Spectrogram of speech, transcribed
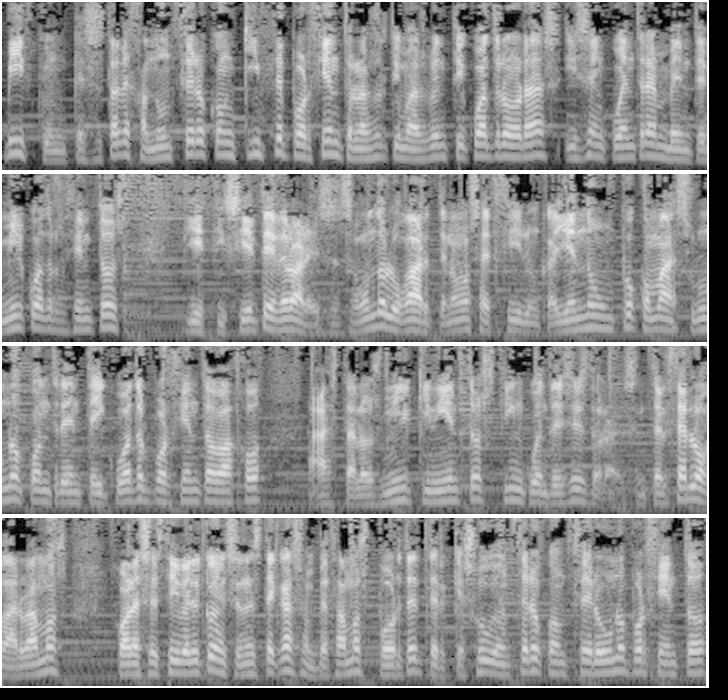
Bitcoin, que se está dejando un 0,15% en las últimas 24 horas y se encuentra en 20.417 dólares. En segundo lugar, tenemos a Ethereum cayendo un poco más, un 1,34% abajo hasta los 1.556 dólares. En tercer lugar, vamos con las stablecoins. En este caso, empezamos por Tether, que sube un 0,01%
